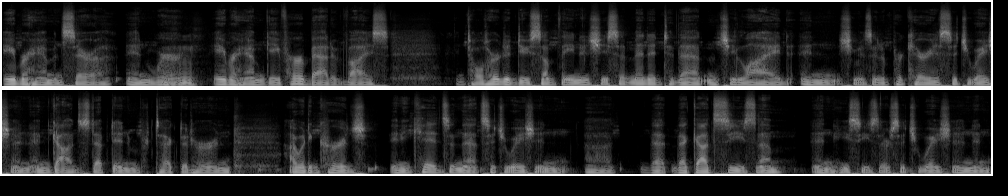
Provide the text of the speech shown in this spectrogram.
Abraham and Sarah and where mm-hmm. Abraham gave her bad advice and told her to do something and she submitted to that and she lied and she was in a precarious situation and God stepped in and protected her and I would encourage any kids in that situation uh, that that God sees them and he sees their situation and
